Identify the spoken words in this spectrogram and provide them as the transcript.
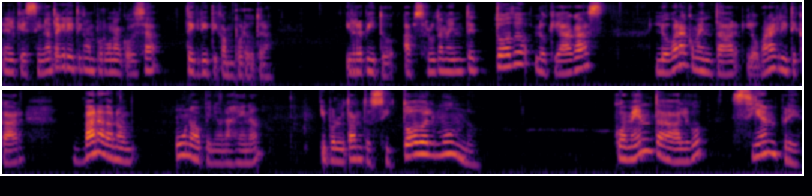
en el que si no te critican por una cosa, te critican por otra. Y repito, absolutamente todo lo que hagas lo van a comentar, lo van a criticar, van a dar una, opinión ajena. Y por lo tanto, si todo el mundo comenta algo, siempre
